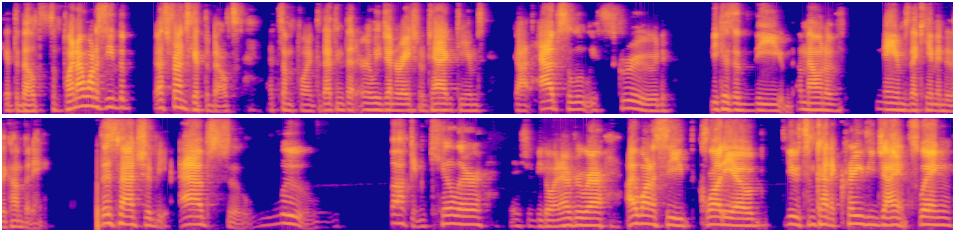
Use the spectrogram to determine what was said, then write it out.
get the belts at some point. I want to see the best friends get the belts at some point because I think that early generation of tag teams got absolutely screwed because of the amount of names that came into the company. But this match should be absolute fucking killer. They should be going everywhere. I want to see Claudio do some kind of crazy giant swing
